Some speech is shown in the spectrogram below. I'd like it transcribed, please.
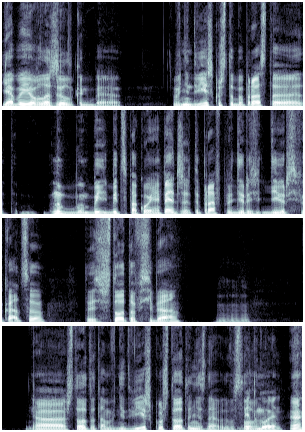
я бы ее вложил как бы в недвижку, чтобы просто, ну, быть, быть спокойнее. Опять же, ты прав про диверсификацию, то есть что-то в себя, Мгм. а, что-то там в недвижку, что-то, не знаю, в условно... Биткоин. А?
